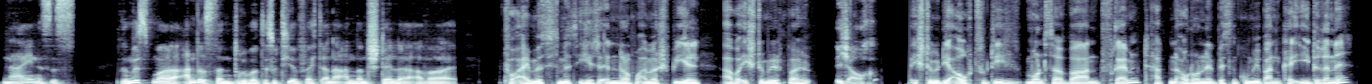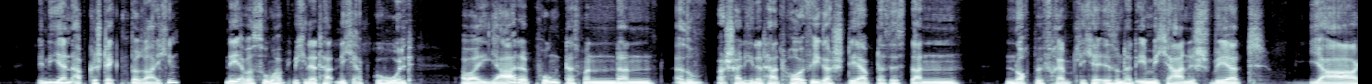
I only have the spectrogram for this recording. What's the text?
Nein, es ist. Wir müssten mal anders dann drüber diskutieren, vielleicht an einer anderen Stelle, aber. Vor allem müsste ich das Ende noch einmal spielen. Aber ich stimme dir. Ich auch. Ich stimme dir auch zu, die Monster waren fremd, hatten auch noch ein bisschen Gummiband-KI drinne in ihren abgesteckten Bereichen. Nee, aber so habe ich mich in der Tat nicht abgeholt. Aber ja, der Punkt, dass man dann, also wahrscheinlich in der Tat häufiger stirbt, dass es dann noch befremdlicher ist und halt eben mechanisch wird, ja,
